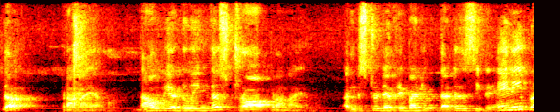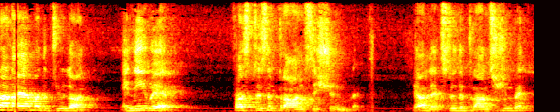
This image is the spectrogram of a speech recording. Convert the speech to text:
the pranayama. Now we are doing the straw pranayama. Understood everybody? That is the secret. Any pranayama that you learn, anywhere, first is a transition breath. Yeah, let's do the transition breath.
